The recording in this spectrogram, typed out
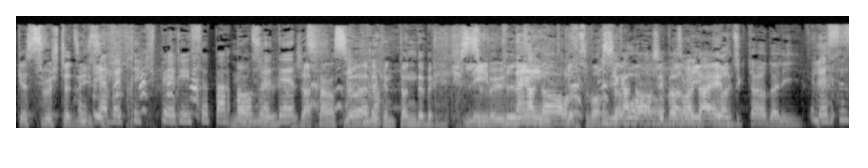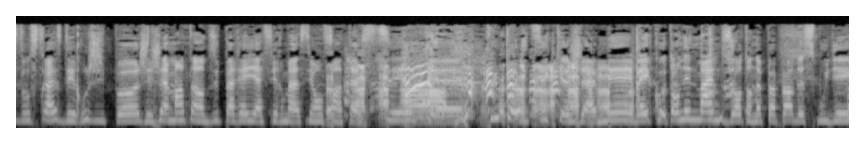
Qu'est-ce que tu veux que je te dise? Ça va être récupéré, ça, par Mon en Dieu, vedette. j'attends ça avec une tonne de briques. si Les tu veux. plaintes que tu vas Mirador, j'ai besoin d'aide. d'olives. Le 6 12 13 dérougit pas. J'ai jamais entendu pareille affirmation fantastique, euh, plus politique que jamais. Ben écoute, on est de même, nous autres, on n'a pas peur de se mouiller.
